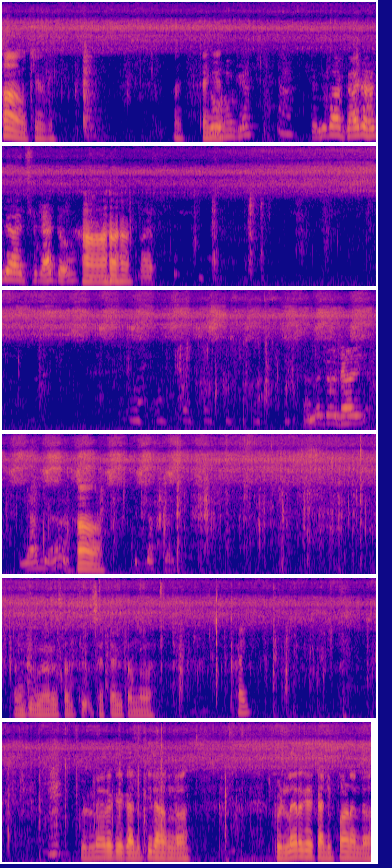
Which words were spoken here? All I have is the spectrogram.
हाँ ओके ओके थैंक यू हो गया। का घर हो गया अच्छा तो हाँ। बस। हमें तो उधर यहाँ में है। हाँ। നമുക്ക് വേറെ സ്ഥലത്ത് സെറ്റാക്കി തന്നതാ ഹായ് പിള്ളേരൊക്കെ കലിപ്പിലാണല്ലോ പിള്ളേരൊക്കെ കലിപ്പാണല്ലോ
